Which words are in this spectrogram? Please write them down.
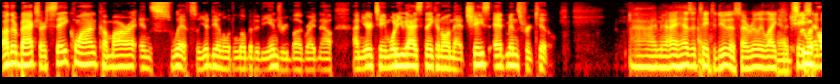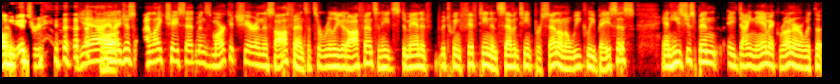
Other backs are Saquon, Kamara, and Swift. So you're dealing with a little bit of the injury bug right now on your team. What are you guys thinking on that? Chase Edmonds for Kittle? I mean, I hesitate to do this. I really like Yeah, Chase with all Edmonds. the injury. Yeah, and I just I like Chase Edmonds' market share in this offense. It's a really good offense, and he's demanded between 15 and 17 percent on a weekly basis. And he's just been a dynamic runner with the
